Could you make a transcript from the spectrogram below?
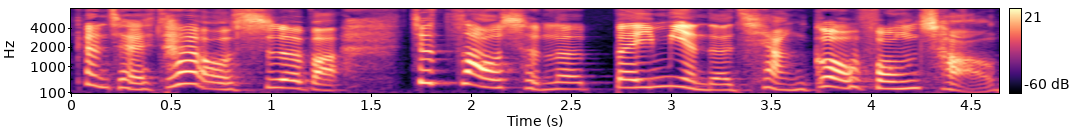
看起来太好吃了吧！就造成了杯面的抢购风潮。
